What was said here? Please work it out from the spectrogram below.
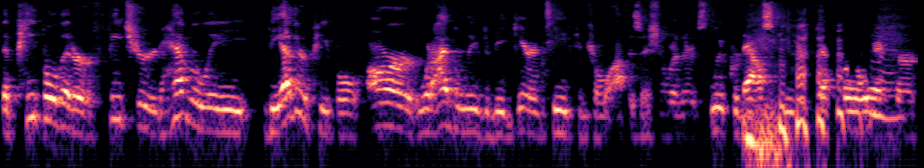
the people that are featured heavily, the other people are what I believe to be guaranteed control opposition, whether it's Luke Rudkowski, Jeff Berwick, or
